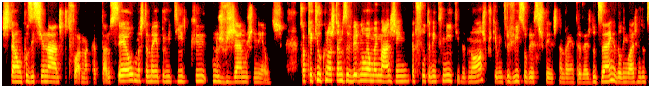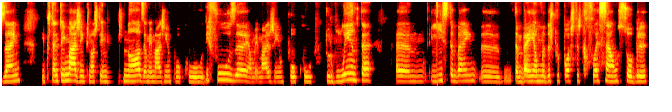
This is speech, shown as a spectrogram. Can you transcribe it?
estão posicionados de forma a captar o céu, mas também a permitir que nos vejamos neles. Só que aquilo que nós estamos a ver não é uma imagem absolutamente nítida de nós, porque eu intervi sobre esses espelhos também através do desenho, da linguagem do desenho, e portanto a imagem que nós temos de nós é uma imagem um pouco difusa, é uma imagem um pouco turbulenta, um, e isso também, uh, também é uma das propostas de reflexão sobre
